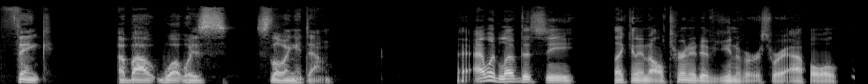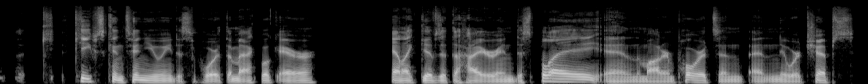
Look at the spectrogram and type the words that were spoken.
think about what was slowing it down. I would love to see like in an alternative universe where Apple uh, keeps continuing to support the MacBook Air and like gives it the higher end display and the modern ports and and newer chips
